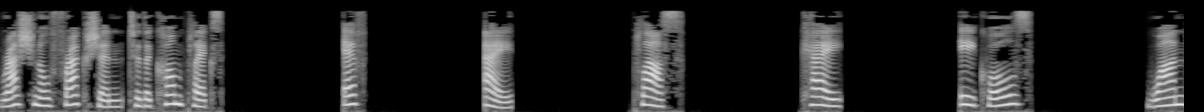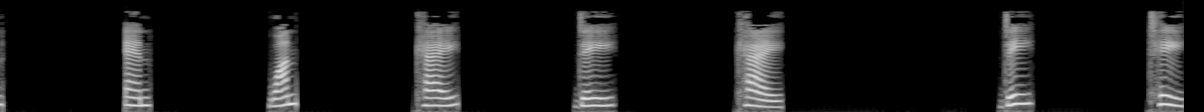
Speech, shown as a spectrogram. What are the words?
rational fraction to the complex f a plus k equals 1 n 1 k d k d. T.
